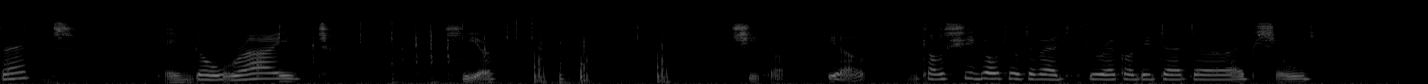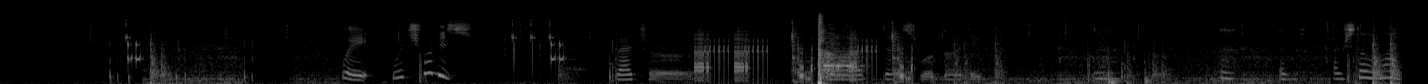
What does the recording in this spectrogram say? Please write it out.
vent and go right here. Chica, yeah, because she go through the vent if you recorded that uh, episode. Wait, which one is better? Yeah, this one I think. Uh, uh, I'm, still alive.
